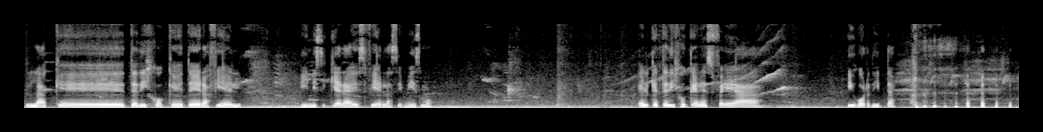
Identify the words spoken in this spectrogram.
La que te dijo que te era fiel y ni siquiera es fiel a sí mismo el que te dijo que eres fea y gordita,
